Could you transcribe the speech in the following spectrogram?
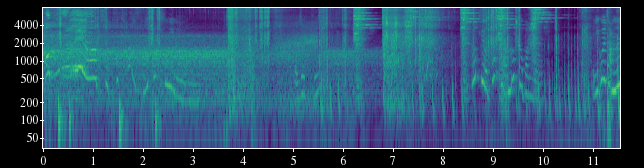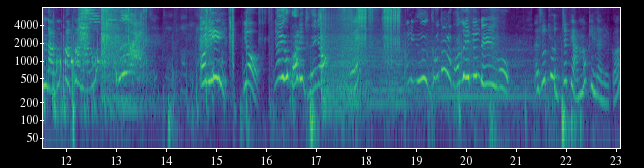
뭐예요? 진짜 커트가 진짜 풍이네요. 가셨지? 그렇게 어떻게 안 먹혀봤나? 이걸 잡는다고? 카타나로? 아니, 야, 야, 이거 말이 되냐? 왜? 아니, 그, 카타라 맞아 했는데, 이거. 아니, 쇼티 어차피 안 먹힌다니까?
